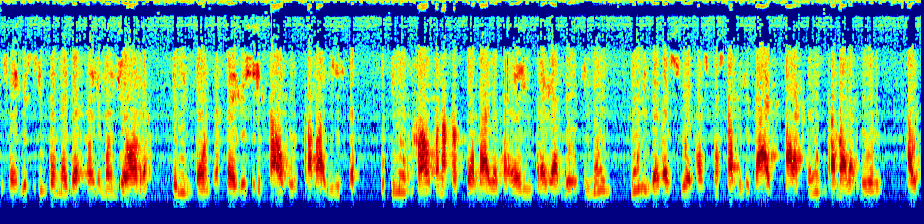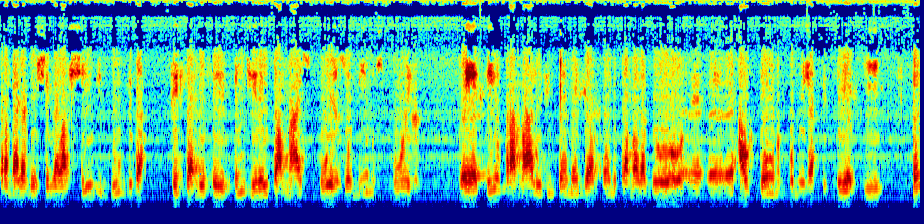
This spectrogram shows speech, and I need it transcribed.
o serviço de intermediação de mão de obra, ele encontra serviço de cálculo trabalhista, o que não falta na sociedade é empregador que não cuida das suas responsabilidades para com os trabalhadores. Aí o trabalhador chega lá cheio de dúvida, sem saber se ele tem direito a mais coisas ou menos coisas. É, tem o trabalho de intermediação do trabalhador é, é, autônomo, como eu já citei aqui. Então,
